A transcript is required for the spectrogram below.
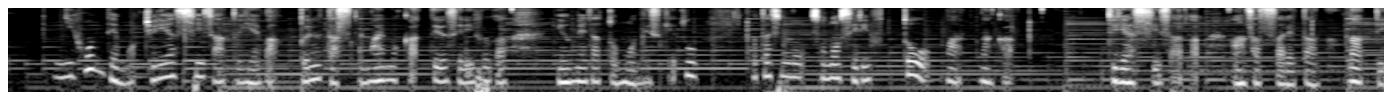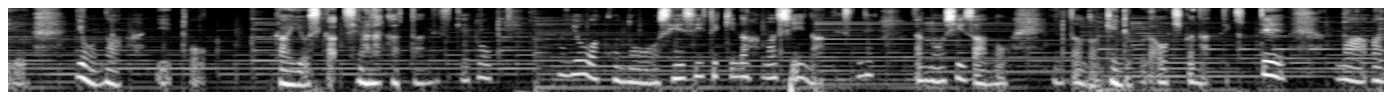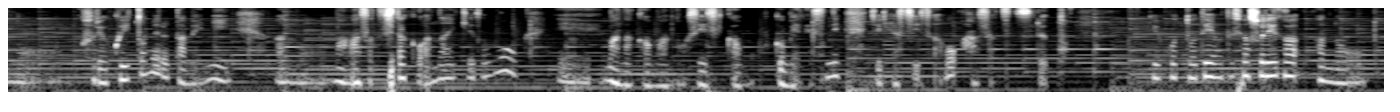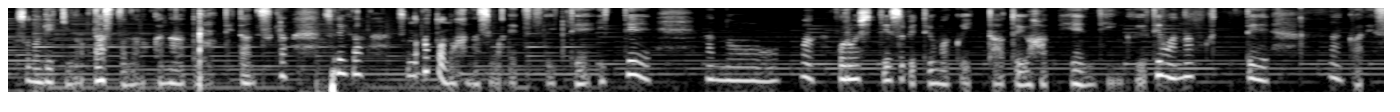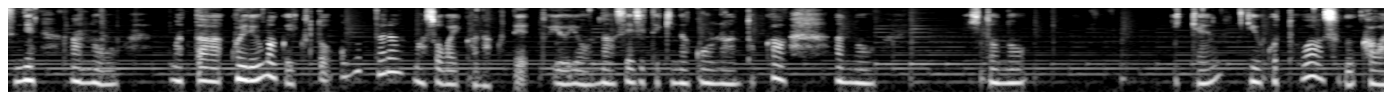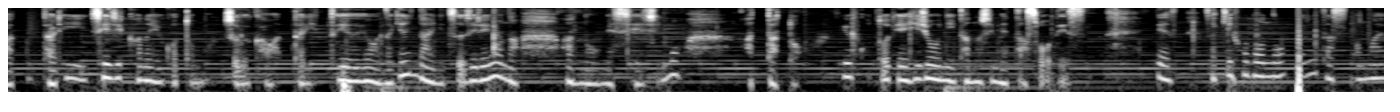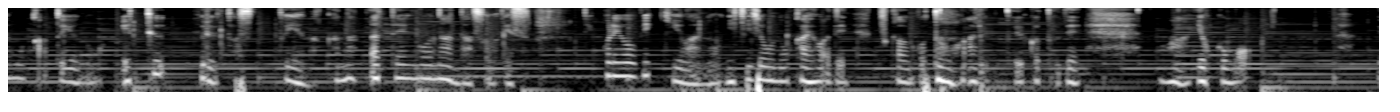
日本でもジュリアス・シーザーといえば、ブルータス、お前もかっていうセリフが有名だと思うんですけど、私もそのセリフと、まあ、なんか、ジュリアス・シーザーが暗殺されたんだなっていうような、えっ、と、概要しか知らなかったんですけど、まあ要はこの政治的な話なんですね。あの、シーザーのどんどん権力が大きくなってきて、まあ、あの、それを食い止めるために、あの、まあ、暗殺したくはないけども、えーまあ、仲間の政治家も含めですね、ジュリアス・シーザーを暗殺すると。ということで、私はそれが、あの、その劇のラストなのかなと思っていたんですが、それがその後の話まで続いていて、あの、まあ、殺して全てうまくいったというハッピーエンディングではなくて、なんかですね、あの、またこれでうまくいくと思ったら、まあそうはいかなくてというような政治的な混乱とか、あの、人の意見言うことはすぐ変わったり、政治家の言うこともすぐ変わったりというような現代に通じるようなあのメッセージもあったということで非常に楽しめたそうです。で、先ほどのブルータスお前もかというのはエトゥブルータスというのかなラテン語なんだそうです。でこれをビッキーはあの日常の会話で使うこともあるということで、まあよくも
